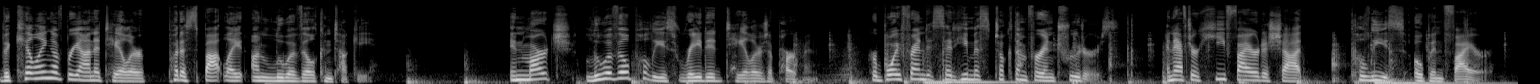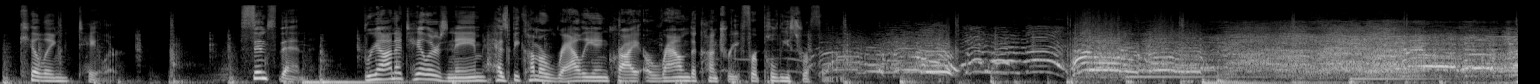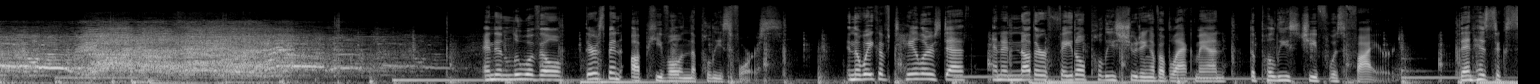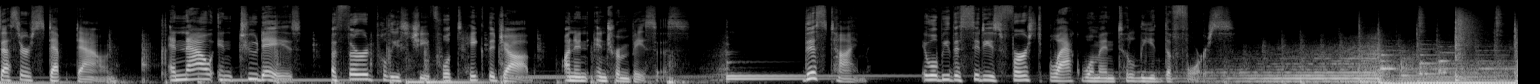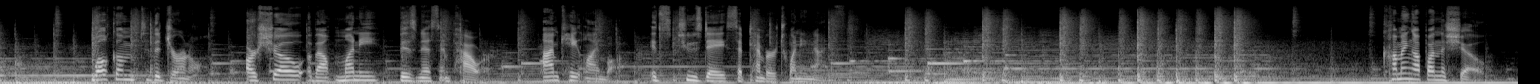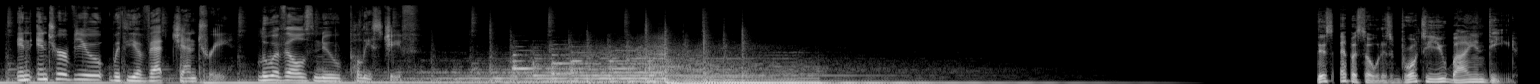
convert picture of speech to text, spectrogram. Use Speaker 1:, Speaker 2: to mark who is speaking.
Speaker 1: The killing of Breonna Taylor put a spotlight on Louisville, Kentucky. In March, Louisville police raided Taylor's apartment. Her boyfriend said he mistook them for intruders. And after he fired a shot, police opened fire, killing Taylor. Since then, Breonna Taylor's name has become a rallying cry around the country for police reform. And in Louisville, there's been upheaval in the police force. In the wake of Taylor's death and another fatal police shooting of a black man, the police chief was fired. Then his successor stepped down. And now, in two days, a third police chief will take the job on an interim basis. This time, it will be the city's first black woman to lead the force. Welcome to The Journal our show about money, business, and power. I'm Kate Linebaugh. It's Tuesday, September 29th. Coming up on the show, an interview with Yvette Gentry, Louisville's new police chief.
Speaker 2: This episode is brought to you by Indeed.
